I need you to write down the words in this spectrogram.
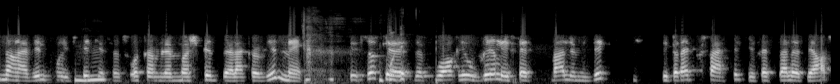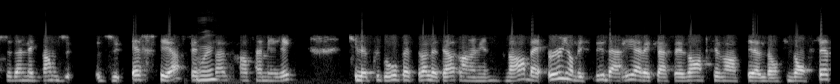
dans la ville pour éviter mm-hmm. que ce soit comme le moche pit de la COVID, mais c'est sûr que de pouvoir réouvrir les festivals de musique, c'est peut-être plus facile que les festivals de théâtre. Je te donne l'exemple du, du FTA, Festival de France-Amérique qui est le plus gros festival de théâtre en Amérique du Nord, ben eux, ils ont décidé d'aller avec la saison en présentiel. Donc, ils ont fait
